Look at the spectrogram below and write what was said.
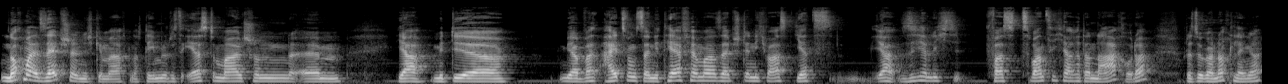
nochmal selbstständig gemacht, nachdem du das erste Mal schon ähm, ja, mit der ja, Heizungs-Sanitärfirma selbstständig warst. Jetzt ja sicherlich fast 20 Jahre danach, oder? Oder sogar noch länger.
